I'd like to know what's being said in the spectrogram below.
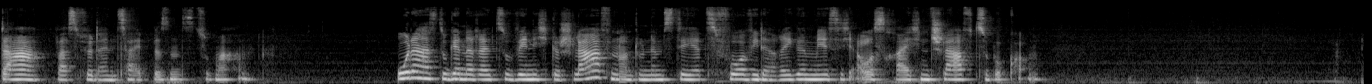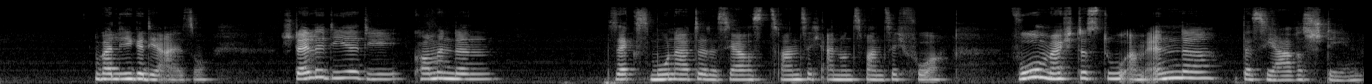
da was für dein Zeitbusiness zu machen. Oder hast du generell zu wenig geschlafen und du nimmst dir jetzt vor, wieder regelmäßig ausreichend Schlaf zu bekommen? Überlege dir also, stelle dir die kommenden sechs Monate des Jahres 2021 vor. Wo möchtest du am Ende des Jahres stehen?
